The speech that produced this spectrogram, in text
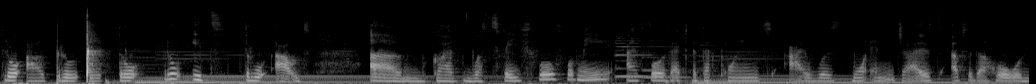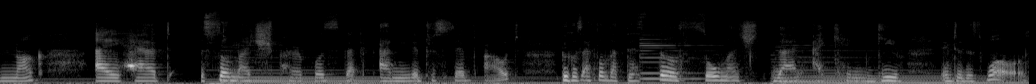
throughout through it through through it throughout um, God was faithful for me. I feel that at that point I was more energized after the whole knock. I had so much purpose that I needed to serve out because I feel that there's still so much that I can give into this world.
